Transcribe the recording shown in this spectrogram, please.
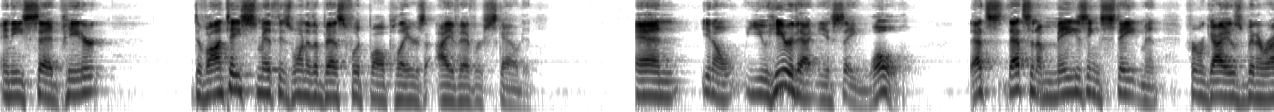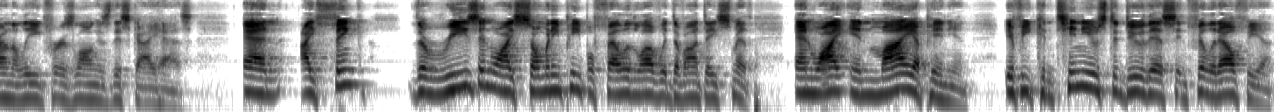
And he said, Peter, DeVonta Smith is one of the best football players I've ever scouted. And, you know, you hear that and you say, whoa, that's, that's an amazing statement from a guy who's been around the league for as long as this guy has. And I think the reason why so many people fell in love with DeVonta Smith and why, in my opinion, if he continues to do this in Philadelphia,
